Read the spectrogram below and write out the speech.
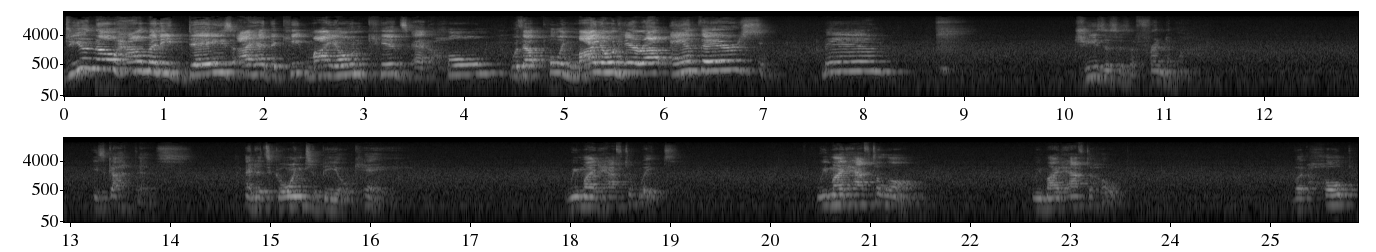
Do you know how many days I had to keep my own kids at home without pulling my own hair out and theirs? Man, Jesus is a friend of mine. He's got this. And it's going to be okay. We might have to wait. We might have to long. We might have to hope. But hope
